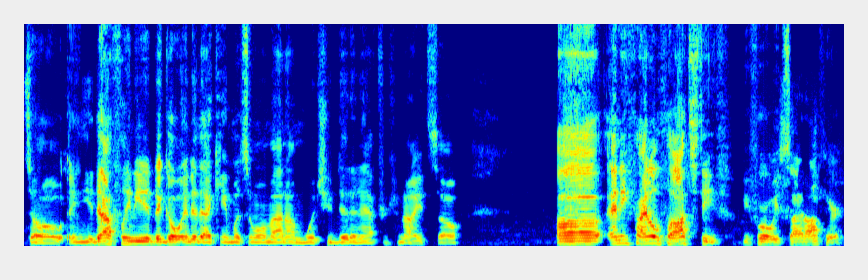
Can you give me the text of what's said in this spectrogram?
So, and you definitely needed to go into that game with some momentum, which you did in after tonight. So, uh, any final thoughts, Steve, before we sign off here?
